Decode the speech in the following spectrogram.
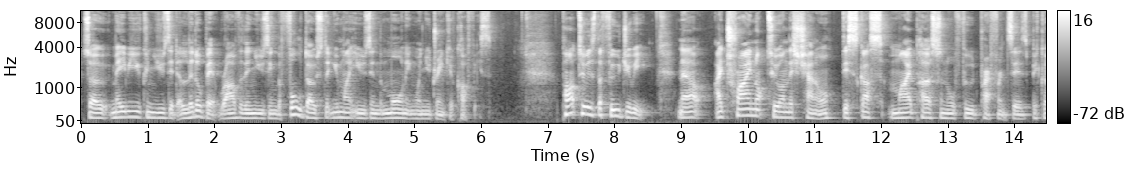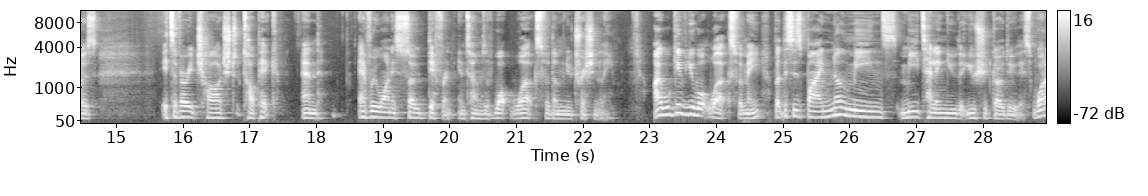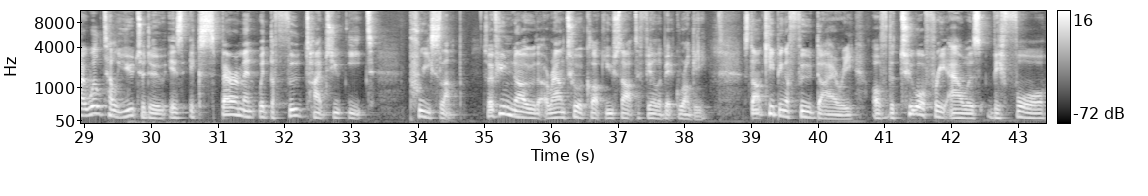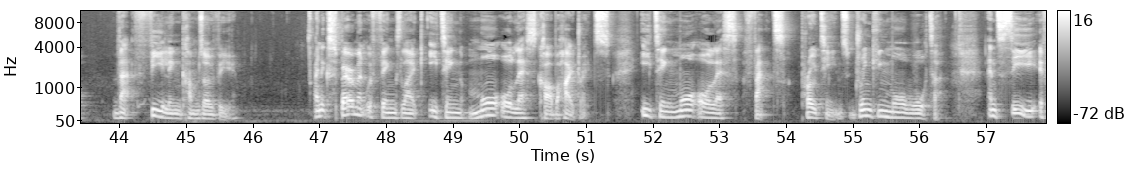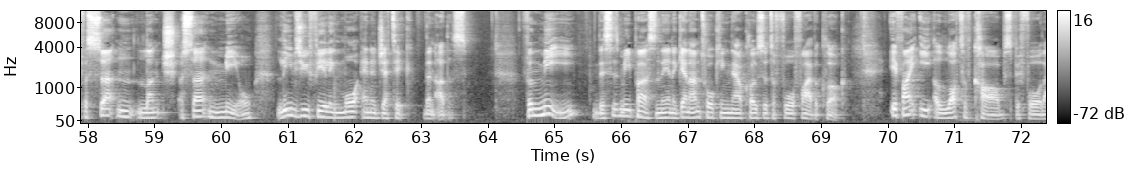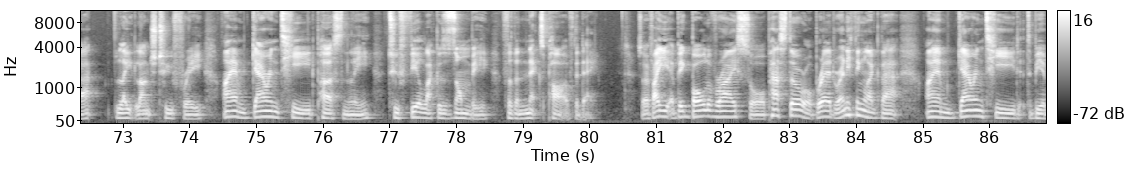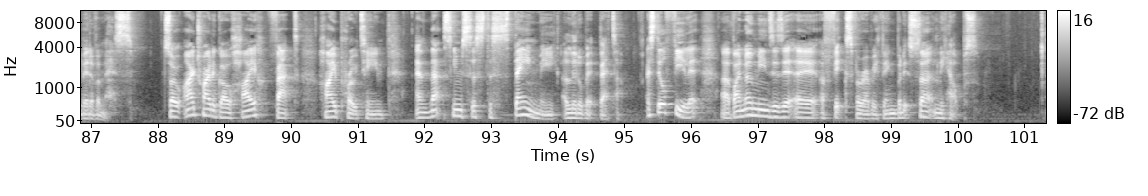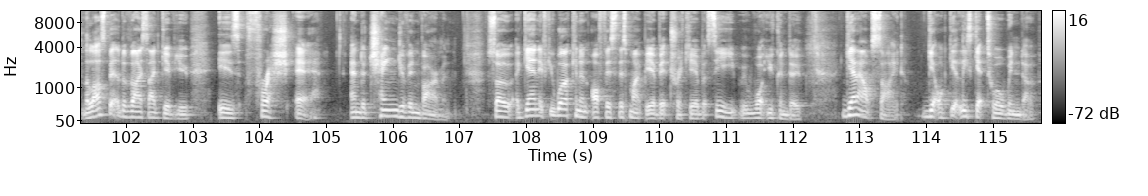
So, maybe you can use it a little bit rather than using the full dose that you might use in the morning when you drink your coffees. Part two is the food you eat. Now, I try not to on this channel discuss my personal food preferences because it's a very charged topic, and everyone is so different in terms of what works for them nutritionally. I will give you what works for me, but this is by no means me telling you that you should go do this. What I will tell you to do is experiment with the food types you eat pre slump. So if you know that around two o'clock you start to feel a bit groggy, start keeping a food diary of the two or three hours before that feeling comes over you. and experiment with things like eating more or less carbohydrates, eating more or less fats, proteins, drinking more water, and see if a certain lunch, a certain meal leaves you feeling more energetic than others. For me, this is me personally, and again, I'm talking now closer to four, five o'clock. If I eat a lot of carbs before that, late lunch, two, three, I am guaranteed personally to feel like a zombie for the next part of the day. So if I eat a big bowl of rice or pasta or bread or anything like that, I am guaranteed to be a bit of a mess. So I try to go high fat, high protein, and that seems to sustain me a little bit better. I still feel it. Uh, by no means is it a, a fix for everything, but it certainly helps. The last bit of advice I'd give you is fresh air and a change of environment. So, again, if you work in an office, this might be a bit trickier, but see what you can do. Get outside, get or at least get to a window.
